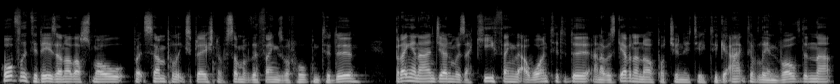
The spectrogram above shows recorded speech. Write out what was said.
Hopefully, today's another small but simple expression of some of the things we're hoping to do. Bringing Ange in was a key thing that I wanted to do, and I was given an opportunity to get actively involved in that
